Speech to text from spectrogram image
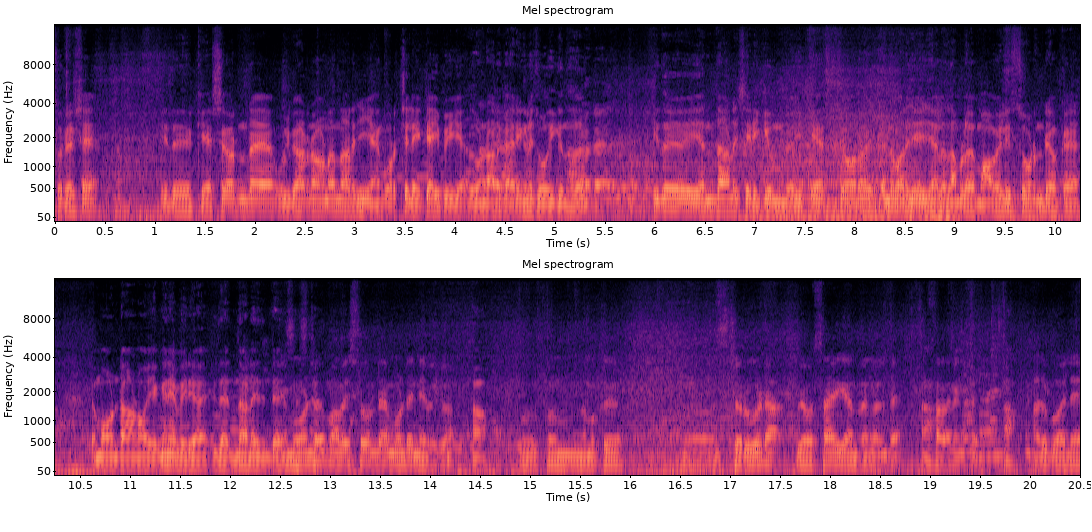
സുരേഷേ ഇത് കേശവറിന്റെ ഉദ്ഘാടനമാണെന്ന് അറിഞ്ഞ് ഞാൻ കുറച്ച് ലേറ്റായി പോയി. അതുകൊണ്ടാണ് കാര്യങ്ങൾ ചോദിക്കുന്നത്. ഇത് എന്താണ് ശരിക്കും ഈ കെ സ്റ്റോർ എന്ന് പറഞ്ഞു കഴിഞ്ഞാൽ നമ്മൾ മാവേലി സ്റ്റോറിന്റെ ഒക്കെ എമൗണ്ട് ആണോ? എങ്ങനെയാണ് വരിക? ഇത് എന്താണ് ഇതിന്റെ എമൗണ്ട് മാവേലി സ്റ്റോറിന്റെ എമൗണ്ട് തന്നെ വരിക. ആ. ഇപ്പം നമുക്ക് ചെറുകിട വ്യവസായ കേന്ദ്രങ്ങളുടെ സാധനങ്ങൾ അതുപോലെ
